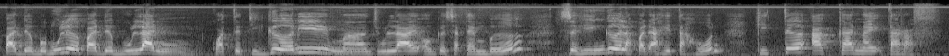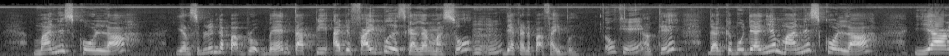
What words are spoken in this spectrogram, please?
pada bermula pada bulan kuarter 3 ni hmm. uh, Julai, Ogos, September sehinggalah pada akhir tahun kita akan naik taraf. Mana sekolah yang sebelum dapat broadband tapi ada fiber sekarang masuk, mm-hmm. dia akan dapat fiber. Okey. Okey. Dan kemudiannya mana sekolah yang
